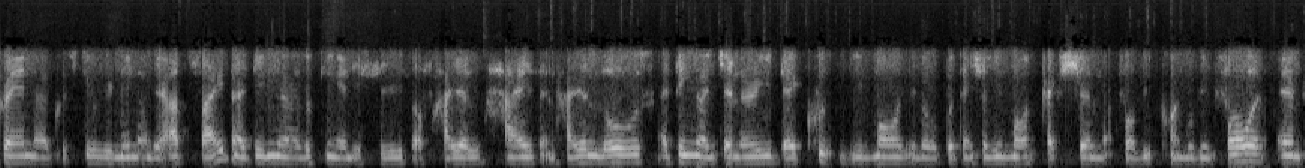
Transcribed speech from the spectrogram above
trend uh, could still remain on the upside. I think uh, looking at the series of higher highs and higher lows, I think uh, generally there could be more, you know, potentially more traction for Bitcoin moving forward. And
